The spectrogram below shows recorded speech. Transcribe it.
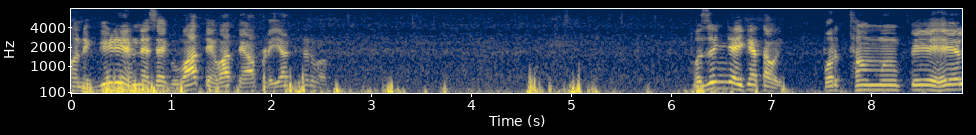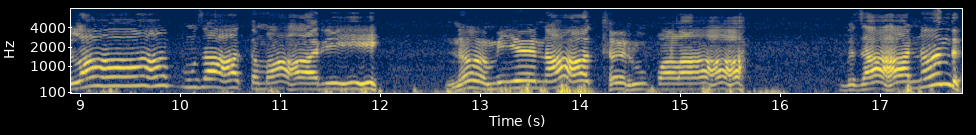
અને ગણેશને સાહેબ, વાતે વાતે આપણે યાદ કરવા. ભજનજાઈ કહેતા હોય, પ્રથમ પહેલા પૂજા તમારી નમીએ નાથ રૂપાળા. ગજાનંદ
